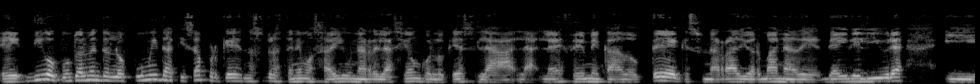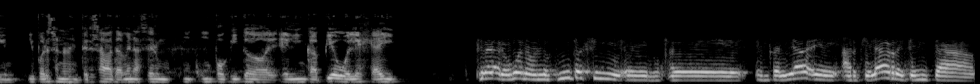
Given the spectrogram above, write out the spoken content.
Eh, digo puntualmente en los Pumitas quizás porque nosotros tenemos ahí una relación con lo que es la, la, la FM Cadocte, que es una radio hermana de, aire libre y, por eso nos interesaba también hacer un, un poquito el, hincapié o el eje ahí. Claro, bueno, en los Pumitas sí, eh, eh, en realidad eh, Arquelarre, que es esta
